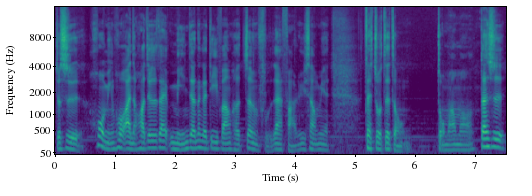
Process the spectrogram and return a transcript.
就是或明或暗的话，就是在明的那个地方和政府在法律上面在做这种躲猫猫。但是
